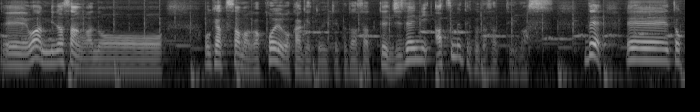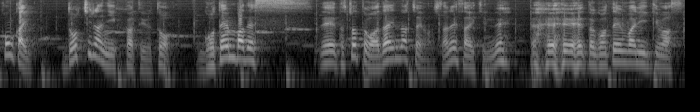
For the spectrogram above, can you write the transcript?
は皆さんあのーお客様が声をかけておいてくださって事前に集めてくださっています。で、えっ、と今回どちらに行くかというと御殿場です。えー、とちょっと話題になっちゃいましたね、最近ね。えっと御殿場に行きます、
